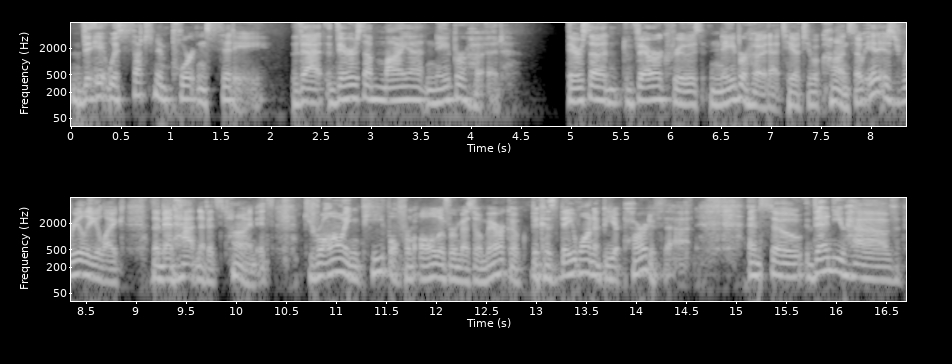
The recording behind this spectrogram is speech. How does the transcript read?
it was such an important city that there's a Maya neighborhood there's a Veracruz neighborhood at Teotihuacan. So it is really like the Manhattan of its time. It's drawing people from all over Mesoamerica because they want to be a part of that. And so then you have,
